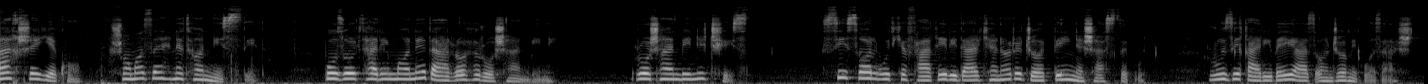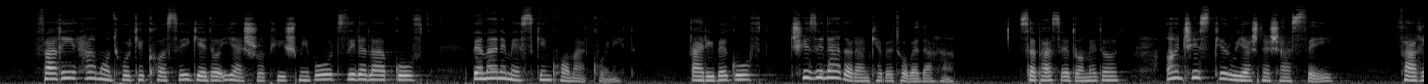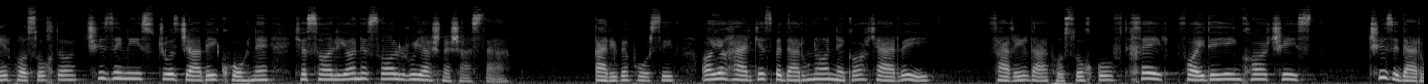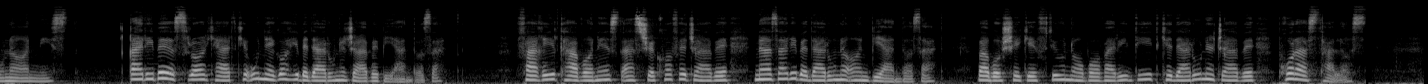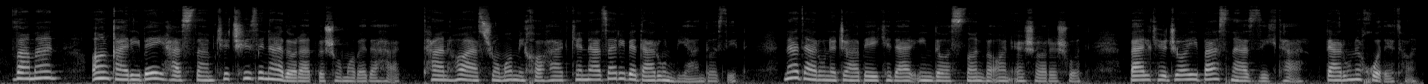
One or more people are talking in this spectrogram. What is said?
بخش یکم. شما ذهنتان نیستید. بزرگترین مانع در راه روشنبینی. روشنبینی چیست؟ سی سال بود که فقیری در کنار جاده نشسته بود. روزی غریبه از آنجا میگذشت. فقیر همانطور که کاسه گداییش را پیش می برد زیر لب گفت به من مسکین کمک کنید. غریبه گفت چیزی ندارم که به تو بدهم. سپس ادامه داد آن چیست که رویش نشسته ای فقیر پاسخ داد چیزی نیست جز جعبه کهنه که سالیان سال رویش نشسته ام. غریبه پرسید آیا هرگز به درون آن نگاه کرده ای؟ فقیر در پاسخ گفت خیر فایده این کار چیست؟ چیزی درون آن نیست. غریبه اصرار کرد که او نگاهی به درون جعبه بیاندازد. فقیر توانست از شکاف جعبه نظری به درون آن بیاندازد و با شگفتی و ناباوری دید که درون جعبه پر از طلاست. و من آن غریبه ای هستم که چیزی ندارد به شما بدهد. تنها از شما می‌خواهد که نظری به درون بیاندازید. نه درون جعبه ای که در این داستان به آن اشاره شد بلکه جایی بس نزدیکتر درون خودتان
